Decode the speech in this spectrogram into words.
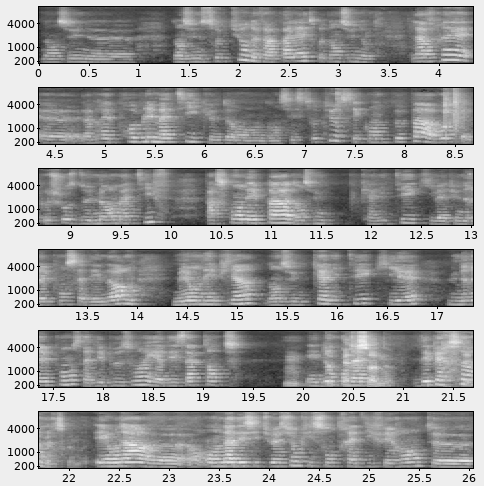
dans une, dans une structure ne va pas l'être dans une autre. La vraie, la vraie problématique dans, dans ces structures, c'est qu'on ne peut pas avoir quelque chose de normatif parce qu'on n'est pas dans une qualité qui va être une réponse à des normes, mais on est bien dans une qualité qui est une réponse à des besoins et à des attentes. Hmm. et donc on a des personnes. Et on a, euh, on a des situations qui sont très différentes, euh,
